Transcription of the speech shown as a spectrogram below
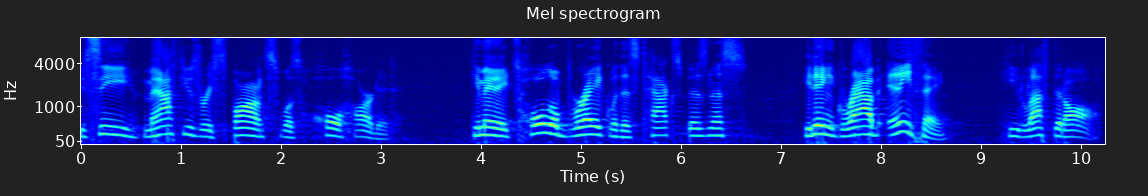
You see, Matthew's response was wholehearted. He made a total break with his tax business. He didn't grab anything, he left it all.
